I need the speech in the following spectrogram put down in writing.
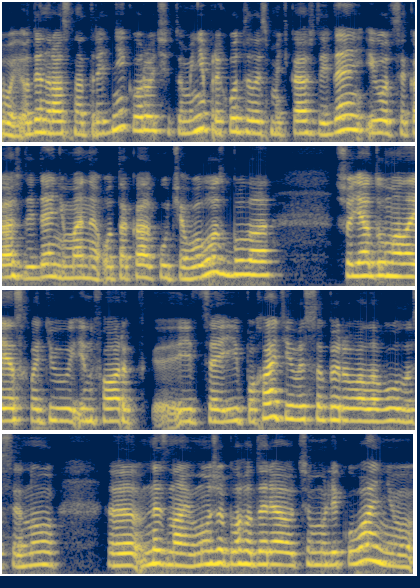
ой, один раз на три дні, коротше, то мені приходилось мити кожен день. І оце кожен день у мене отака куча волос була, що я думала, я схватю інфаркт і це і по хаті висобирувала волоси. Ну, не знаю, може, благодаря цьому лікуванню,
